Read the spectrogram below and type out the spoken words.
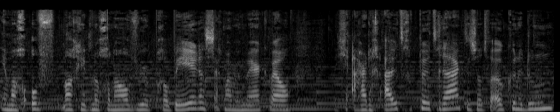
je mag of mag je het nog een half uur proberen. Zeg maar, we merken wel dat je aardig uitgeput raakt. Dus wat we ook kunnen doen,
